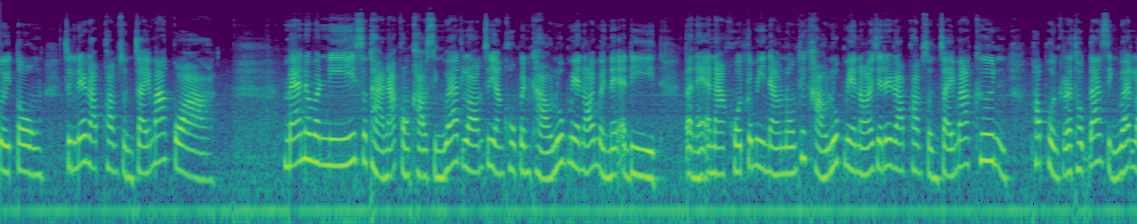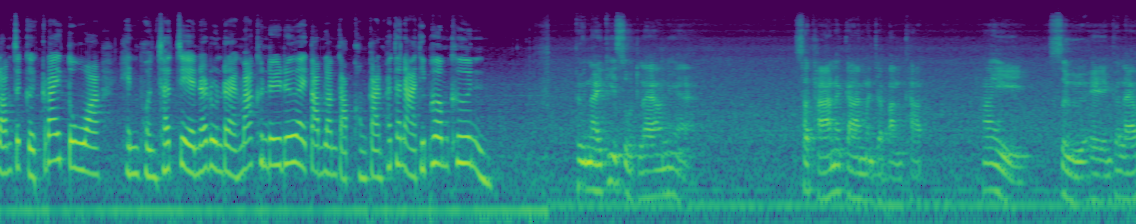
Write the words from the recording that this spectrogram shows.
โดยตรง จึงได้รับความสนใจมากกว่า แม้ในวันนี้สถานะของข่าวสิ่งแวดล้อมจะยังคงเป็นข่าวลูกเมียน้อยเหมือนในอดีต แต่ในอนาคตก็มีแนวโน้มที่ข่าวลูกเมียน้อยจะได้รับความสนใจมากขึ้น เพราะผลกระทบด้านสิ่งแวดล้อมจะเกิดใกล้ตัว เห็นผลชัดเจนและรุนแรงมากขึ้นเรื่อยๆ ตามลำดับของการพัฒนาที่เพิ่มขึ้น คือในที่สุดแล้วเนี่ยสถานการณ์มันจะบังคับ ให้สื่อเองก็แล้ว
